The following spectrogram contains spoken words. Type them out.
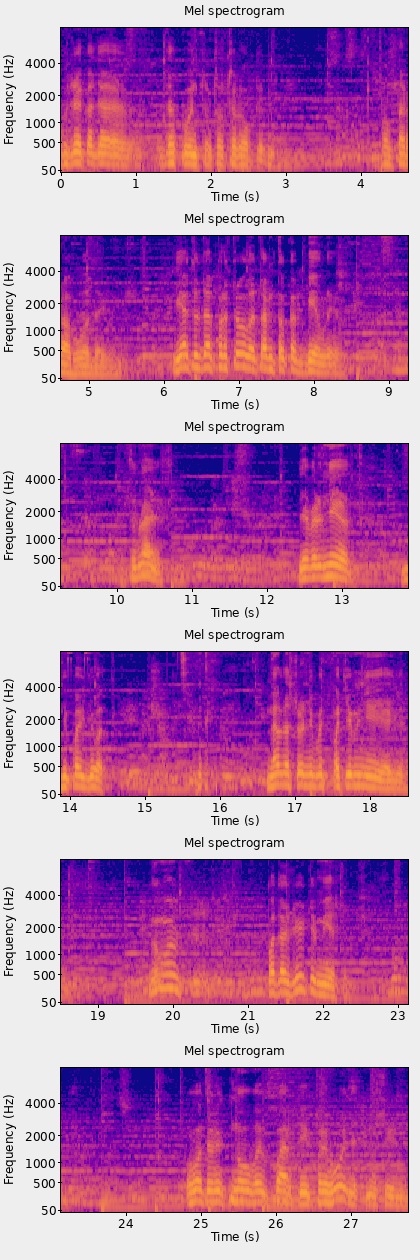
уже когда закончился срок, полтора года. Я туда прошел, а там только белые. Знаешь? Я говорю, нет, не пойдет. Надо что-нибудь потемнее. Ну, может, подождите месяц. Вот, говорит, новой партии пригонят машину.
